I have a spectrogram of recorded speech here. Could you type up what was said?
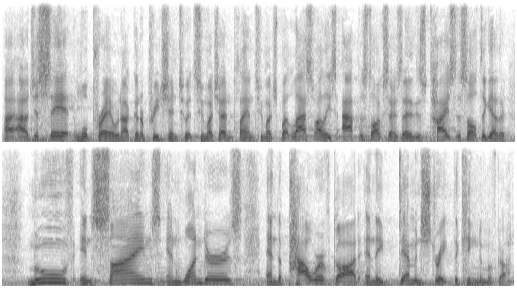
I, will just say it and we'll pray. We're not going to preach into it too much. I hadn't planned too much. But last but not least, apostolic centers, I think this ties this all together, move in signs and wonders and the power of God, and they demonstrate the kingdom of God.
